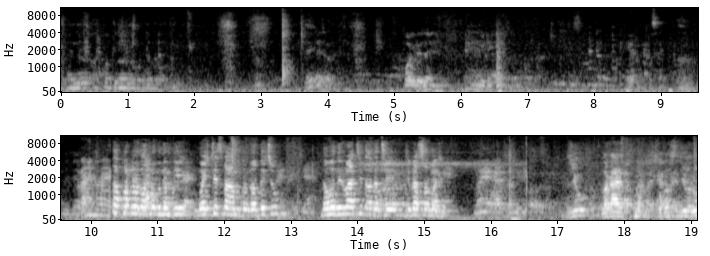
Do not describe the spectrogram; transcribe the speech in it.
छैन, कति बेला बोल्दा है? त प्रकट गर्नको निम्ति म स्टेजमा आमन्त्रण गर्दैछु। नवनिर्वाचित अध्यक्ष जीवराज शर्माज्यू। ज्यू लगायत सदस्यज्यूहरू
